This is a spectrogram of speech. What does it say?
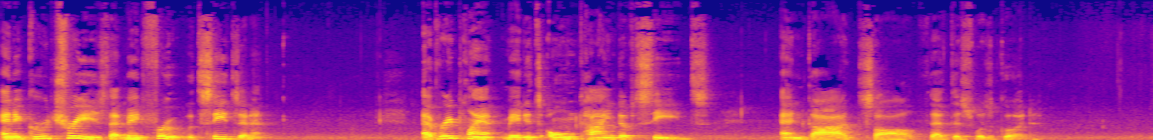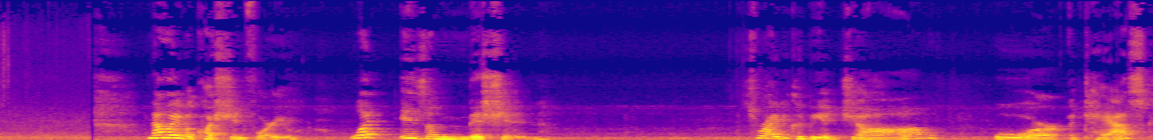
and it grew trees that made fruit with seeds in it. Every plant made its own kind of seeds, and God saw that this was good. Now I have a question for you. What is a mission? That's right, it could be a job or a task,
